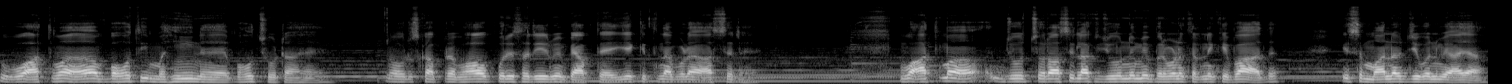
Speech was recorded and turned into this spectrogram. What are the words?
तो वो आत्मा बहुत ही महीन है, बहुत छोटा है और उसका प्रभाव पूरे शरीर में व्याप्त है। ये कितना बड़ा आश्चर्य है। वो आत्मा जो चौरासी लाख योनि में भ्रमण करने के बाद इस मानव जीवन में आया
